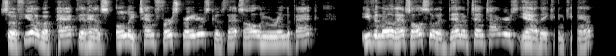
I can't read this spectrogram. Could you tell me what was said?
So if you have a pack that has only 10 first graders, because that's all who are in the pack, even though that's also a den of 10 tigers, yeah, they can camp.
